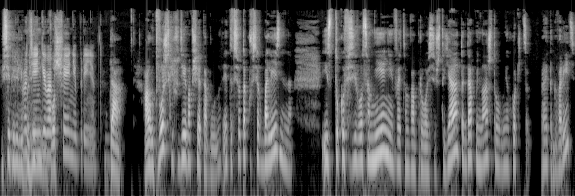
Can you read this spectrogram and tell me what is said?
И все говорили, про деньги вот... вообще не принято. Да. А у творческих людей вообще табу. Это все так у всех болезненно. и столько всего сомнений в этом вопросе, что я тогда поняла, что мне хочется про это говорить,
